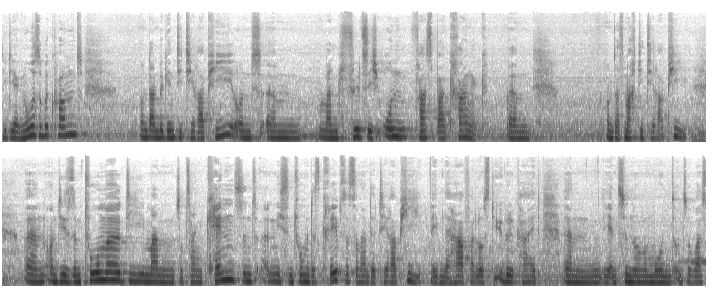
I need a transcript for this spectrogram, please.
die Diagnose bekommt und dann beginnt die Therapie und ähm, man fühlt sich unfassbar krank. Ähm, und das macht die Therapie. Ähm, und die Symptome, die man sozusagen kennt, sind nicht Symptome des Krebses, sondern der Therapie. Eben der Haarverlust, die Übelkeit, ähm, die Entzündung im Mund und sowas.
